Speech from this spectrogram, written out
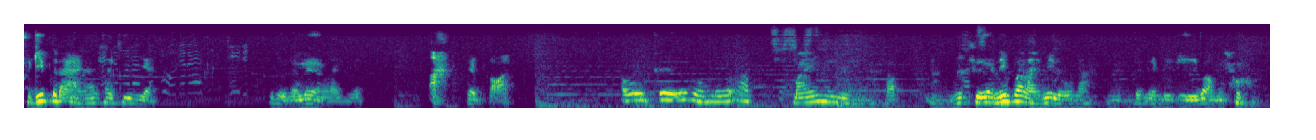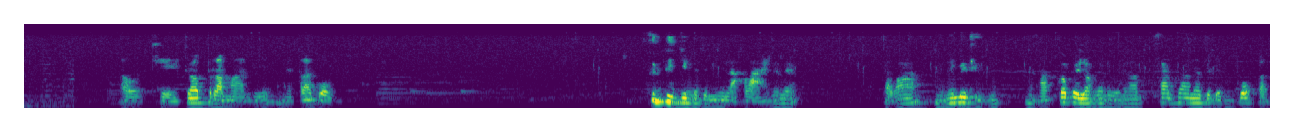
สกิปก็ได้นะถ้าขี้เกียจดูในเรื่องอะไรอย่างเงี้ยอะเรียบร้อยโอเคครับผมเลยอัพไม้หนึ่งครับอะนี่คืออันนี้ว่าอะไรไม่รู้นะเป็น MVP เปล่าไม่รู้โอเคก็ประมาณนี้นะครับผมซึ่งจริงๆมันจะมีหลากหลายนั่นแหละแต่ว่ายังไม่ถึงนะครับ ก็ไปลองกันดูนะครับคาดว่าน่าจะเป็นพวกแบบ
